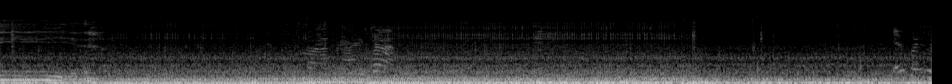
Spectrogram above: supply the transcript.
ดีย์มาไกลมากเอ๊ะไปไหน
